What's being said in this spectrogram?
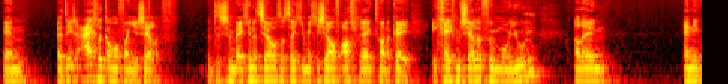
en het is eigenlijk allemaal van jezelf. Het is een beetje hetzelfde als dat je met jezelf afspreekt van oké, ik geef mezelf een miljoen, alleen en ik,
